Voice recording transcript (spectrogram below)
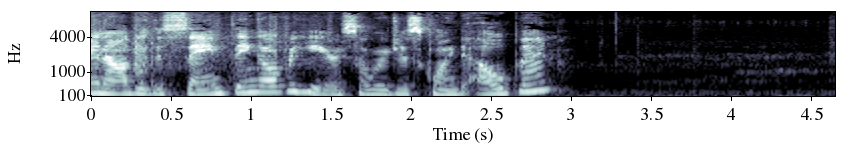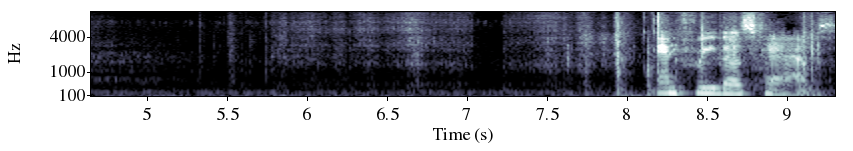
And I'll do the same thing over here. So we're just going to open and free those tabs.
